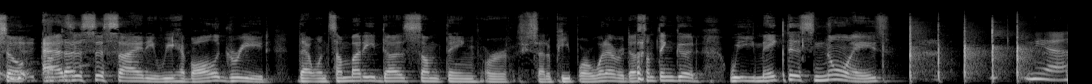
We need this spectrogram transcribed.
So, as a society, we have all agreed that when somebody does something, or a set of people, or whatever, does something good, we make this noise yeah,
